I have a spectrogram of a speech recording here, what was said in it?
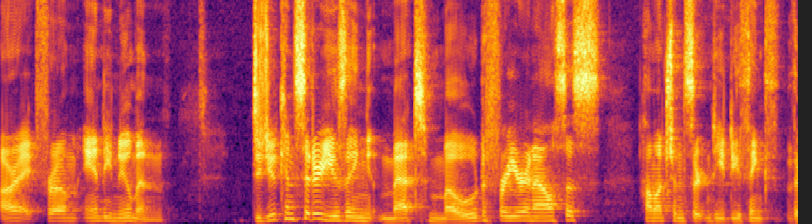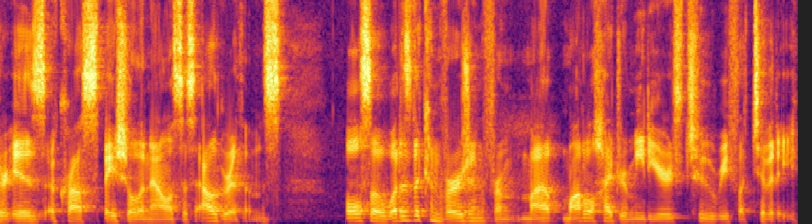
All right, from Andy Newman. Did you consider using MET mode for your analysis? How much uncertainty do you think there is across spatial analysis algorithms? Also, what is the conversion from model hydrometeors to reflectivity?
